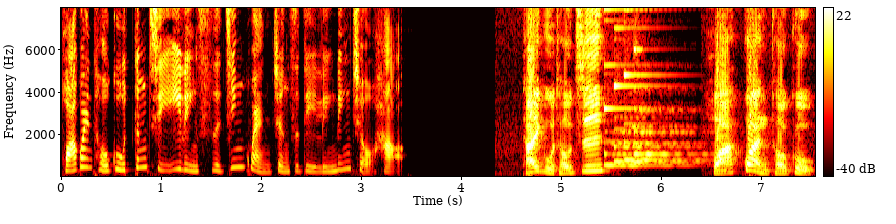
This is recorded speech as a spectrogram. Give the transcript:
华冠投顾登记一零四经管证字第零零九号。台股投资，华冠投顾。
